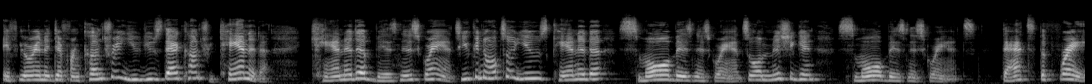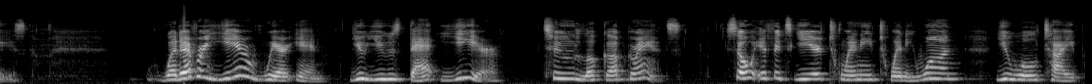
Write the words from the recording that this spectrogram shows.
If you're in a different country, you use that country. Canada, Canada Business Grants. You can also use Canada Small Business Grants or Michigan Small Business Grants. That's the phrase. Whatever year we're in, you use that year to look up grants. So if it's year 2021, you will type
